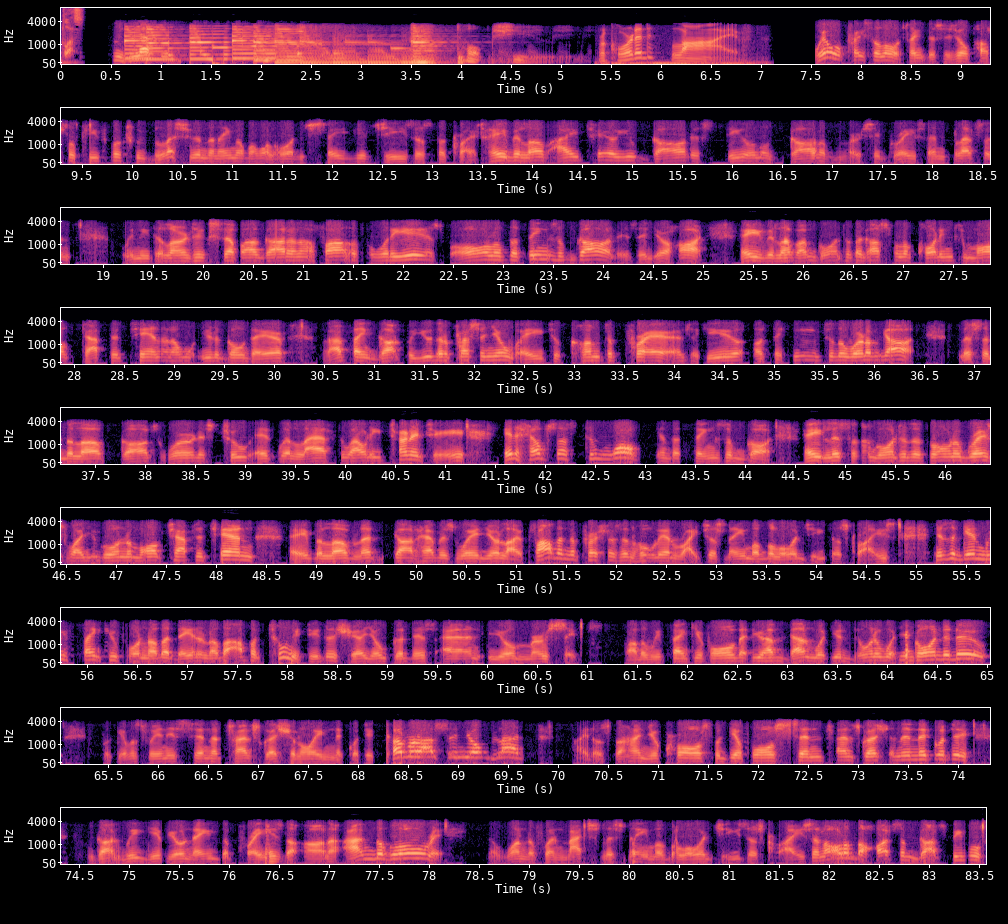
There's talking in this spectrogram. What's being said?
plus. Talk shoes. Recorded live. Well, praise the Lord, Saint. This is your Apostle Keith Brooks. We bless you in the name of our Lord and Savior Jesus the Christ. Hey, beloved, I tell you, God is still a God of mercy, grace, and blessing. We need to learn to accept our God and our Father for what He is. For all of the things of God is in your heart. Hey, beloved, I'm going to the Gospel according to Mark chapter 10, and I want you to go there. But I thank God for you that are pressing your way to come to prayer, to hear or to heed to the Word of God. Listen, beloved, God's word is true. It will last throughout eternity. It helps us to walk in the things of God. Hey, listen, I'm going to the throne of grace while you go into Mark chapter 10. Hey, beloved, let God have his way in your life. Father, in the precious and holy and righteous name of the Lord Jesus Christ, is again we thank you for another day and another opportunity to share your goodness and your mercy. Father, we thank you for all that you have done, what you're doing, and what you're going to do. Forgive us for any sin or transgression or iniquity. Cover us in your blood. Hide us behind your cross. Forgive all sin, transgression, iniquity. God, we give your name the praise, the honor, and the glory. The wonderful and matchless name of the Lord Jesus Christ. And all of the hearts of God's people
